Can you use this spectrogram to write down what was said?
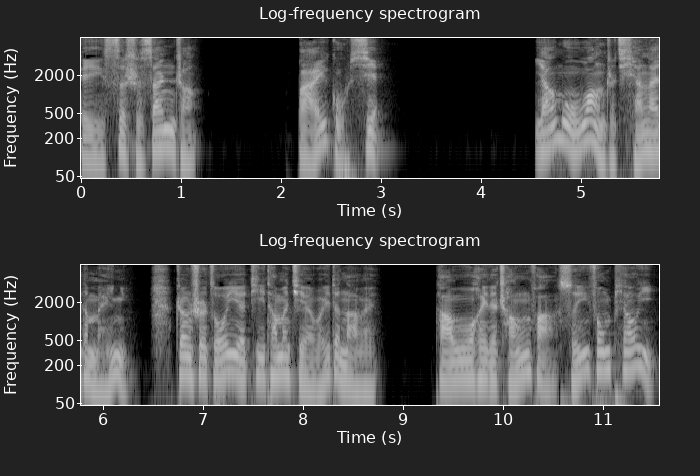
第四十三章，白骨线。杨木望着前来的美女，正是昨夜替他们解围的那位。她乌黑的长发随风飘逸，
